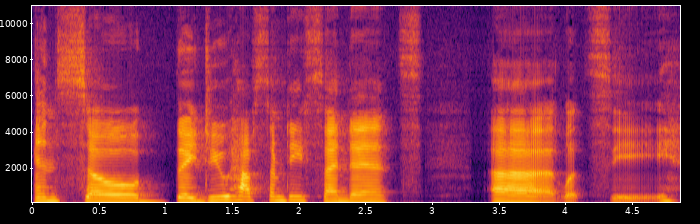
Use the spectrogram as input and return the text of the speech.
and so they do have some descendants. Uh, let's see.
